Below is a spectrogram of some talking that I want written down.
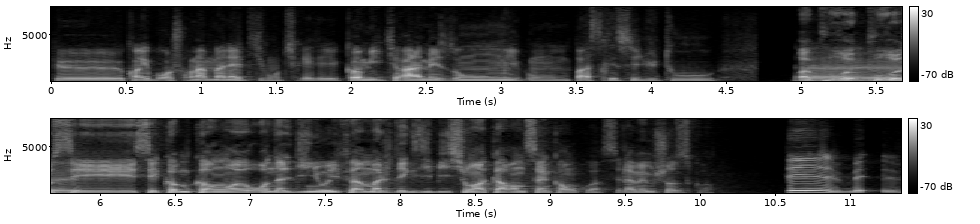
que quand ils brancheront la manette, ils vont tirer des- comme ils tirent à la maison, ils vont pas stresser du tout. Ouais, pour, eux, pour eux, Euh, c'est comme quand euh, Ronaldinho il fait un match d'exhibition à 45 ans, quoi. C'est la même chose, quoi. Et, mais, euh,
